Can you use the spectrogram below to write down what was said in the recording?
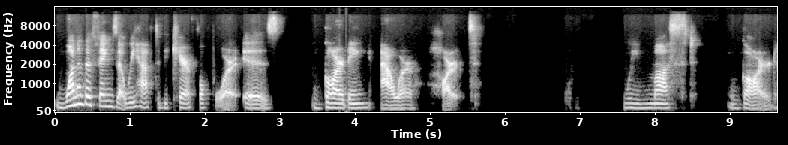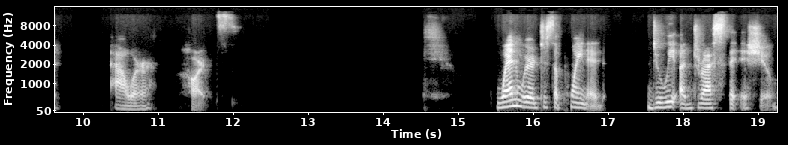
one of the things that we have to be careful for is guarding our heart. We must guard our hearts. when we're disappointed, do we address the issue?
